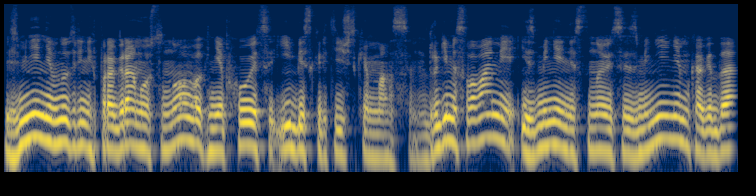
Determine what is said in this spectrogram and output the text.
Изменение внутренних программ и установок не обходится и без критической массы. Другими словами, изменение становится изменением, когда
